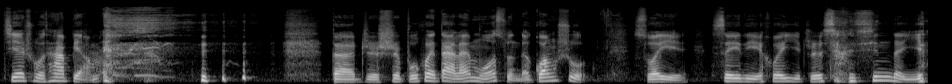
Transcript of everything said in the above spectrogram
接触它表面 的只是不会带来磨损的光束，所以 CD 会一直像新的一样。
